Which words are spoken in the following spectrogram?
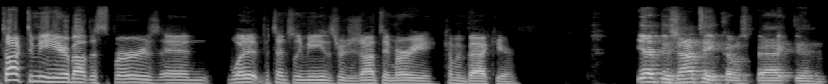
talk to me here about the Spurs and what it potentially means for Dejounte Murray coming back here. Yeah, if Dejounte comes back, then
